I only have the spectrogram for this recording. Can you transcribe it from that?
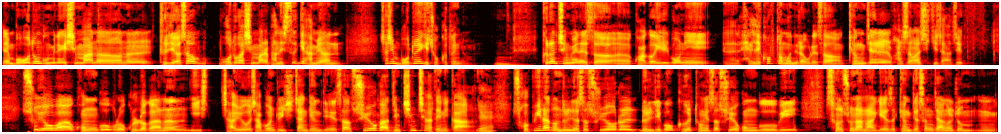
그냥 모든 국민에게 10만 원을 들여서 모두가 10만 원을 반드시 쓰게 하면 사실 모두에게 좋거든요. 음. 그런 측면에서 어, 과거 일본이 헬리콥터 머니라고 그래서 경제를 활성화시키자 즉 수요와 공급으로 굴러가는 이 자유 자본주의 시장 경제에서 수요가 지금 침체가 되니까 예. 소비라도 늘려서 수요를 늘리고 그걸 통해서 수요 공급이 선순환하기 위해서 경제 성장을 좀 음,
